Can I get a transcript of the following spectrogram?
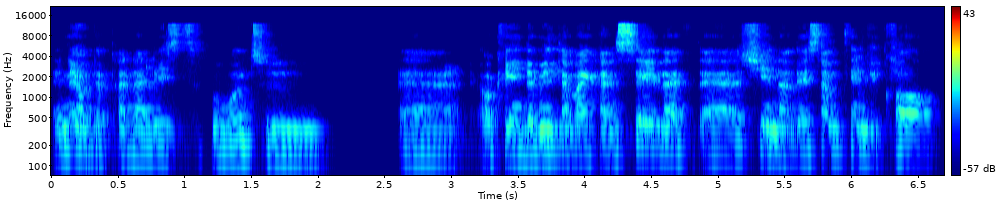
Any of the panelists who want to, uh, okay, in the meantime, I can say that, uh, Sheena, there's something we call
